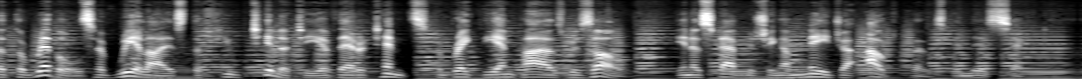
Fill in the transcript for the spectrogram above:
that the rebels have realized the futility of their attempts to break the Empire's resolve in establishing a major outpost in this sector.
